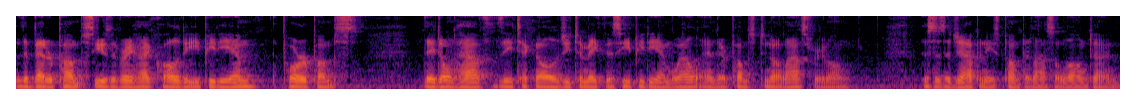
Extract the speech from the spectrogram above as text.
the better pumps use a very high quality EPDM. The poorer pumps, they don't have the technology to make this EPDM well and their pumps do not last very long. This is a Japanese pump, it lasts a long time.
